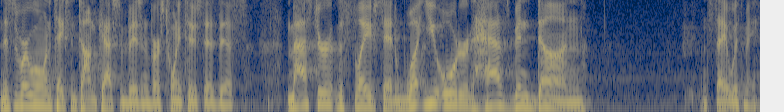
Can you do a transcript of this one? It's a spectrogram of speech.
And this is where we want to take some time to catch some vision. Verse 22 says this Master, the slave said, What you ordered has been done. and say it with me.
